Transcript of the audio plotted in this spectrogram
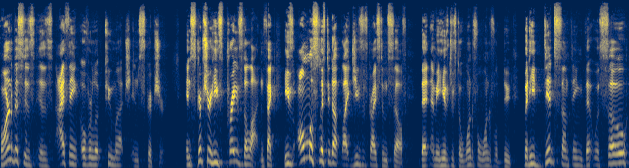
Barnabas is, is I think, overlooked too much in Scripture. In Scripture, he's praised a lot. In fact, he's almost lifted up like Jesus Christ himself that I mean, he was just a wonderful, wonderful dude. But he did something that was so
